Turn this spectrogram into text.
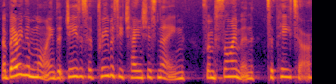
now, bearing in mind that Jesus had previously changed his name from Simon to Peter,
